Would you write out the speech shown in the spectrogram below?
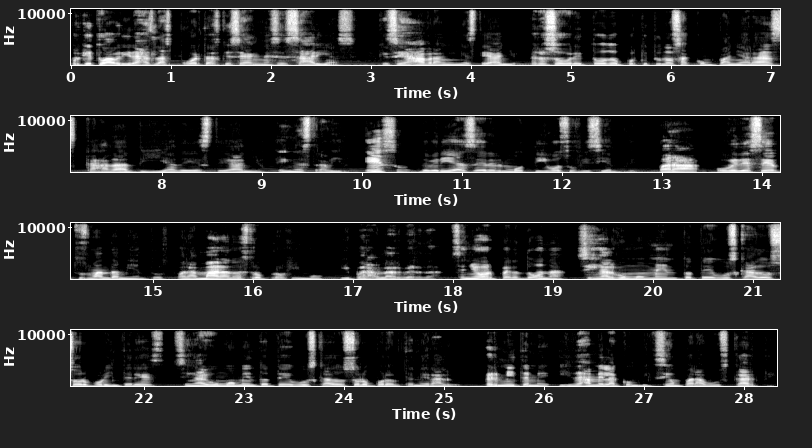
porque tú abrirás las puertas que sean necesarias que se abran en este año, pero sobre todo porque tú nos acompañarás cada día de este año en nuestra vida. Eso debería ser el motivo suficiente para obedecer tus mandamientos, para amar a nuestro prójimo y para hablar verdad. Señor, perdona si en algún momento te he buscado solo por interés, si en algún momento te he buscado solo por obtener algo. Permíteme y dame la convicción para buscarte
